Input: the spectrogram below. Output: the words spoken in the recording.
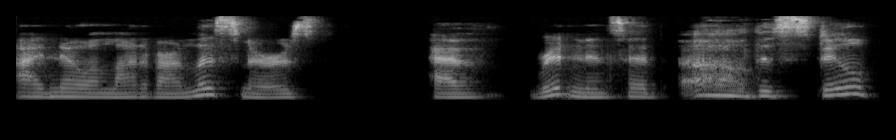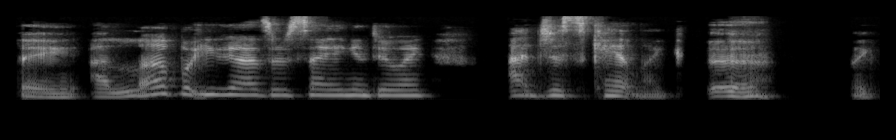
I know a lot of our listeners have written and said, Oh, this still thing. I love what you guys are saying and doing. I just can't, like, ugh, like,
